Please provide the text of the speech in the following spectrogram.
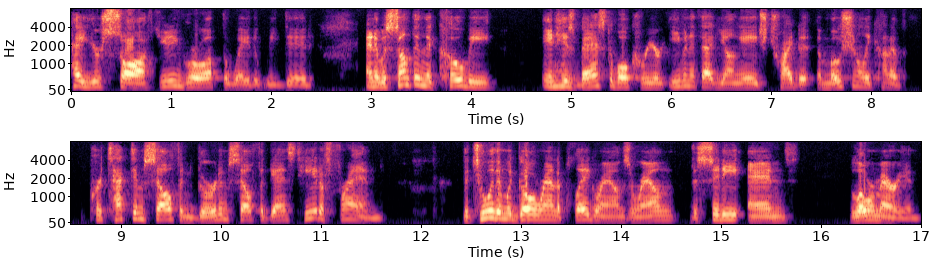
hey, you're soft. You didn't grow up the way that we did. And it was something that Kobe, in his basketball career, even at that young age, tried to emotionally kind of protect himself and gird himself against. He had a friend. The two of them would go around the playgrounds around the city and Lower Merion.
